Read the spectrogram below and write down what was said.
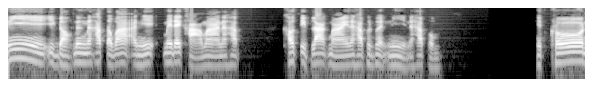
นี่อีกดอกหนึ่งนะครับ แต่ว่าอันนี้ไม่ได้ขามานะครับเขาติดรากไม้นะครับ เพื่อนๆนี่นะครับ ผม เห็ดโคน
